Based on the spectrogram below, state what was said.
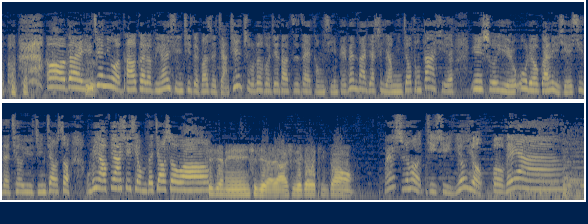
哦，对，迎接你我他，快乐平安行，七嘴八舌讲清楚，乐活街道自在同行，陪伴大家。的是阳明交通大学运输与物流管理学系的邱玉军教授。我们也要非常谢谢我们的教授哦。谢谢您，谢谢瑶瑶，谢谢各位听众。回来时候继续悠悠宝贝啊。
